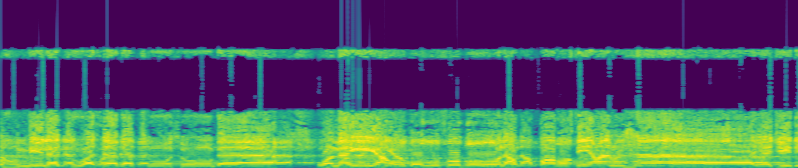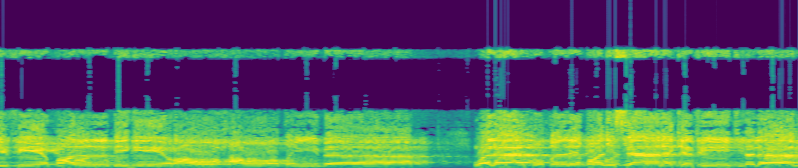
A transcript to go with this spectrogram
أهملت وثبت وثوبا ومن يغض فضول الطرف عنها يجد في قلبه روحا وطيبا ولا تطلق لسانك في كلام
